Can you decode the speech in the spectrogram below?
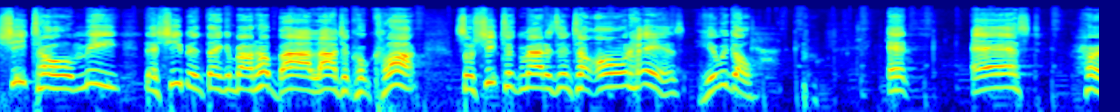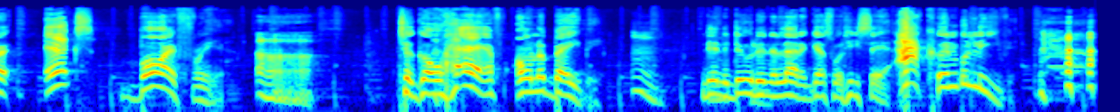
She told me that she'd been thinking about her biological clock, so she took matters into her own hands. Here we go. And asked her ex-boyfriend uh. to go half on the baby. Mm. Then the dude in the letter, guess what he said? I couldn't believe it.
